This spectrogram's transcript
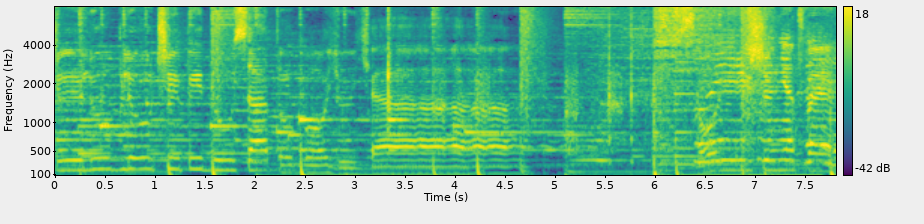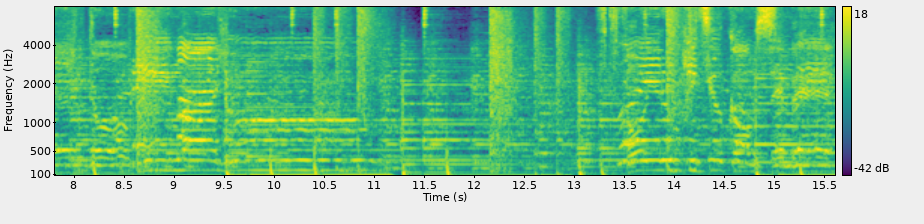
чи люблю, чи піду за тобою я. Своє рішення твердо приймаю. Руки цілком себе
